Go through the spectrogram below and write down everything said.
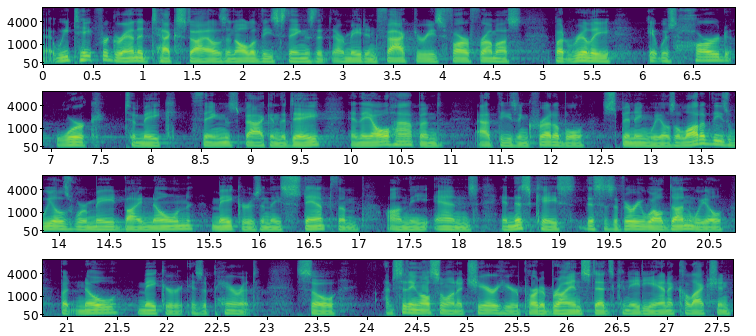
Uh, we take for granted textiles and all of these things that are made in factories far from us, but really it was hard work to make things back in the day, and they all happened at these incredible spinning wheels. A lot of these wheels were made by known makers and they stamped them on the ends. In this case, this is a very well done wheel, but no maker is apparent. So I'm sitting also on a chair here, part of Brian Stead's Canadiana collection.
